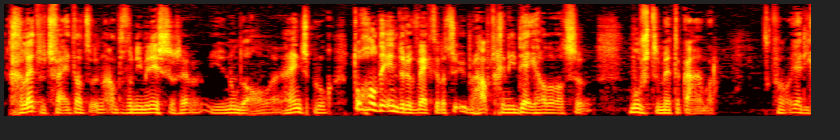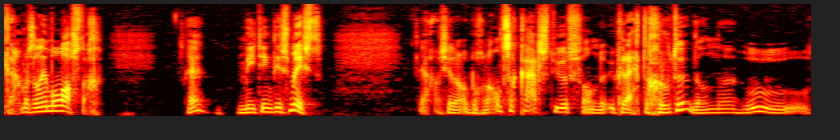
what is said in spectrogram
Gelet op het feit dat een aantal van die ministers, je noemde al Heinsbroek, toch al de indruk wekte dat ze überhaupt geen idee hadden wat ze moesten met de Kamer. Van, ja, die Kamer is al helemaal lastig. Hè? Meeting dismissed. Ja, als je dan ook nog een answerkaart stuurt van u krijgt de groeten, dan uh, oeh.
